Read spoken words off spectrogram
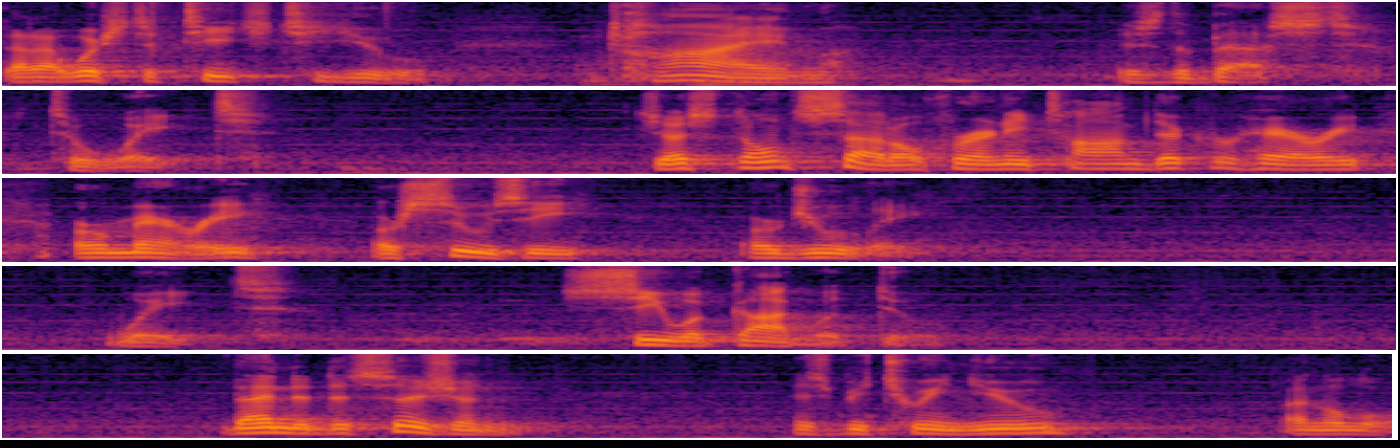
that I wish to teach to you. Time is the best to wait. Just don't settle for any Tom, Dick, or Harry, or Mary, or Susie, or Julie. Wait. See what God would do then the decision is between you and the Lord.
